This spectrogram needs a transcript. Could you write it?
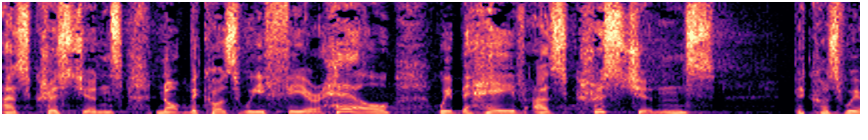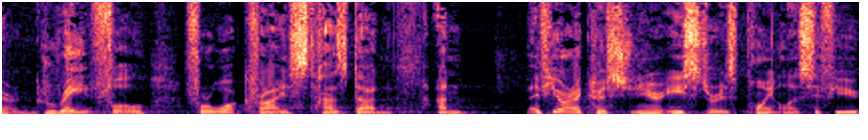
as Christians not because we fear hell, we behave as Christians because we are grateful for what Christ has done. And if you're a Christian, your Easter is pointless. If you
